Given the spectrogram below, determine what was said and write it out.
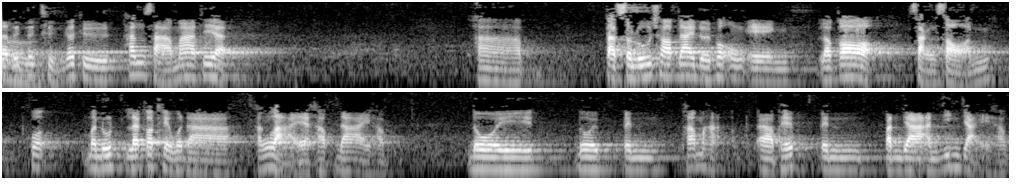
ระลึกนึกถึงก็คือท่านสามารถที่จะอ่าตรัดสรู้ชอบได้โดยพระองค์เอง แล้วก็สั่งสอนพวกมนุษย์และก็เทวดาทั้งหลายอะครับได้ครับ โดยโดยเป็นพระมหาอ่าเพชรเป็นปัญญาอันยิ่งใหญ่ครับ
